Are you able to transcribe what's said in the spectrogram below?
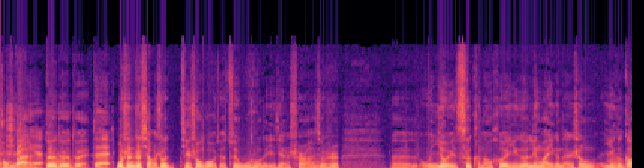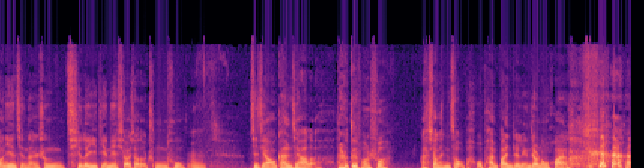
崇拜，对对对。对，我甚至小时候经受过，我觉得最侮辱的一件事儿啊，就是，呃，我有一次可能和一个另外一个男生，一个高年级男生起了一点点小小的冲突，嗯，即将要干架了，但是对方说。哎，算了，你走吧，我怕把你这零件弄坏了。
